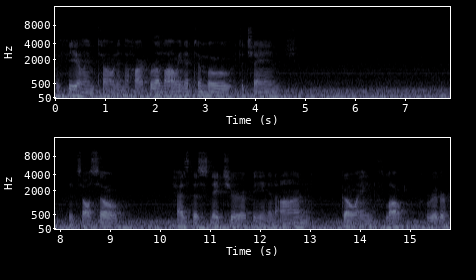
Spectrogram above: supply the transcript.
the feeling tone in the heart. We're allowing it to move, to change. It's also has this nature of being an ongoing flow, river.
